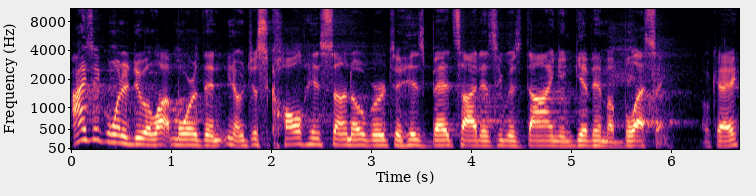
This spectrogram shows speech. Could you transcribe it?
Isaac wanted to do a lot more than, you know, just call his son over to his bedside as he was dying and give him a blessing, okay?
